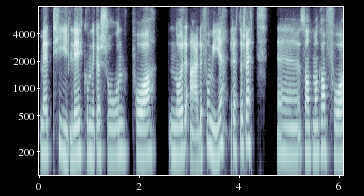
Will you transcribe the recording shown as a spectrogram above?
mer tydelig kommunikasjon på når er det for mye, rett og slett. Eh, sånn at man kan få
